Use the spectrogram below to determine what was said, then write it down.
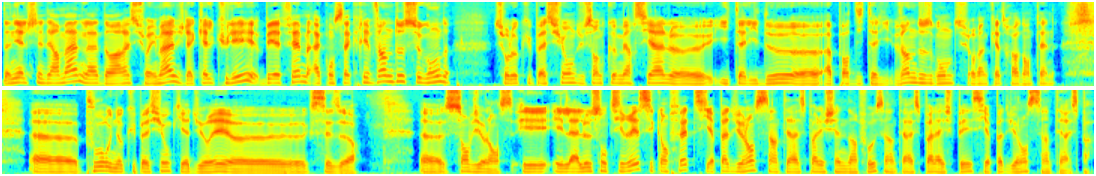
Daniel Schneiderman, là, dans Arrêt sur Image, il a calculé, BFM a consacré 22 secondes sur l'occupation du centre commercial euh, Italie 2 euh, à Porte d'Italie. 22 secondes sur 24 heures d'antenne. Pour une occupation qui a duré 16 heures. Sans violence. Et, la leçon tirée, c'est qu'en fait, s'il n'y a pas de violence, ça intéresse pas les chaînes d'infos, ça intéresse pas l'AFP. S'il n'y a pas de violence, ça intéresse pas.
